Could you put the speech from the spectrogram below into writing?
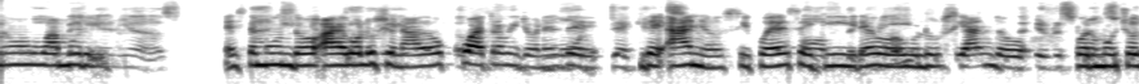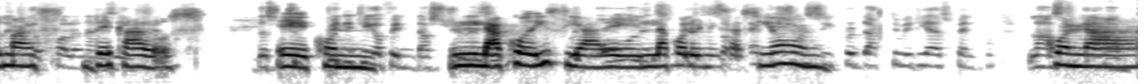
no va a morir. Este mundo ha evolucionado cuatro millones de, de años y puede seguir evolucionando por muchos más décadas eh, con la codicia de la colonización, con la...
